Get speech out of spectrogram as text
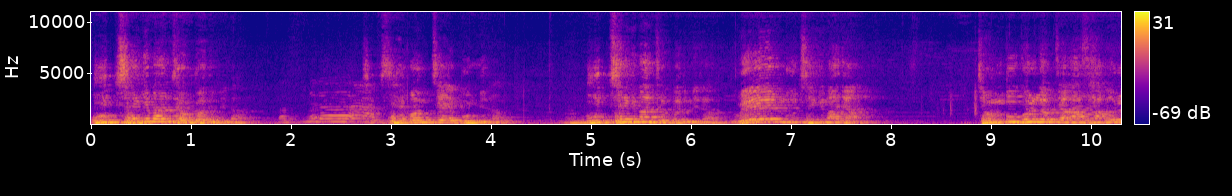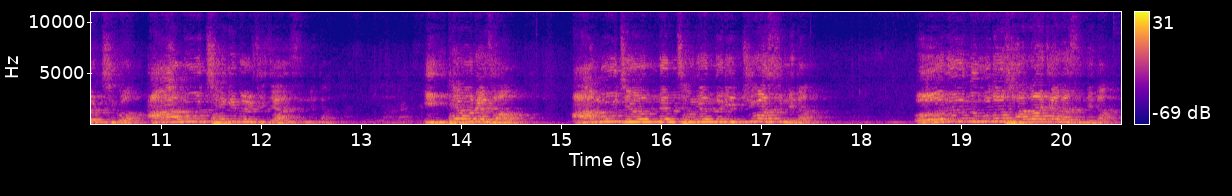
무책임한 정권입니다. 맞습니다. 세 번째 무입니다. 무책임한 정권입니다. 왜 무책임하냐? 정부 권력자가 사고를 치고 아무 책임을 지지 않습니다. 이태원에서 아무 죄 없는 청년들이 죽었습니다. 어느 누구도 사과하지 않았습니다.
